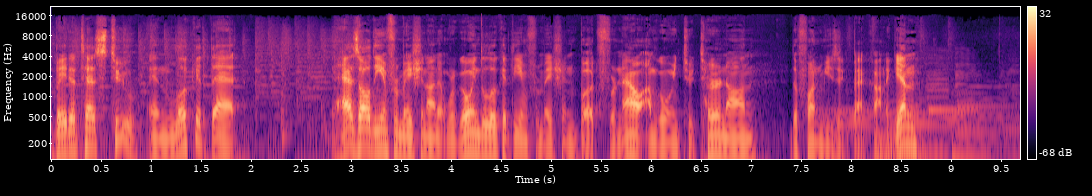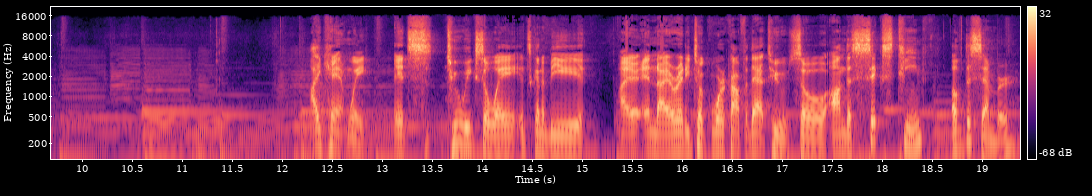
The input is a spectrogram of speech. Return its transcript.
Beta test 2. And look at that. It has all the information on it. We're going to look at the information, but for now, I'm going to turn on the fun music back on again. I can't wait. It's two weeks away. It's going to be, I, and I already took work off of that too. So on the 16th of December,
